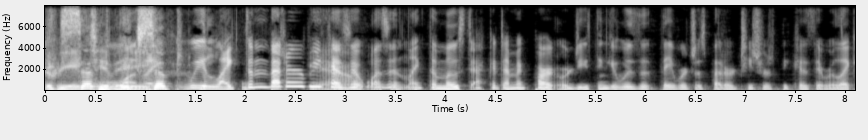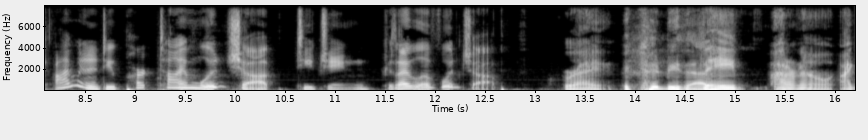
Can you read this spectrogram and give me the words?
Except- creativity. except- like, we liked them better because Yeah. it wasn't like the most academic part, or do you think it was that they were just better teachers because they were like, I'm going to do part time wood shop teaching because I love wood shop. right. It could be that. They, I don't know. I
